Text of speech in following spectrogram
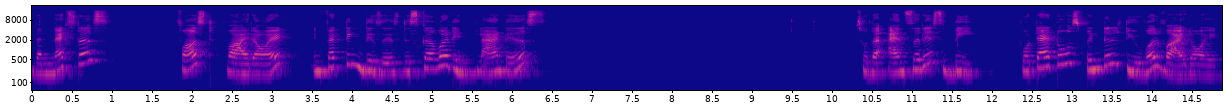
The next is first viroid infecting disease discovered in plant is So the answer is B. Potato spindle tuber viroid.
